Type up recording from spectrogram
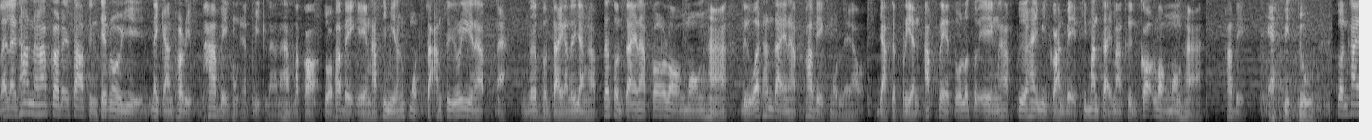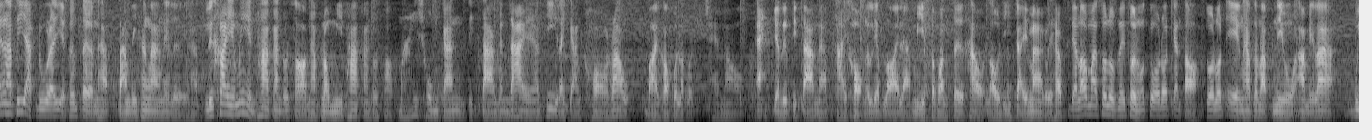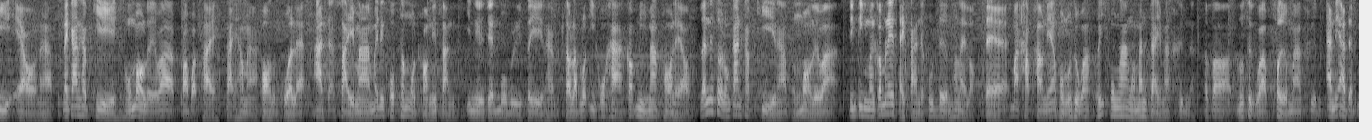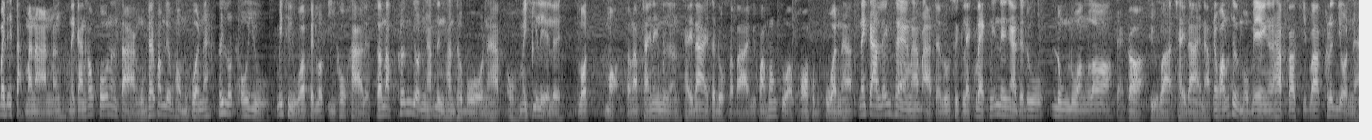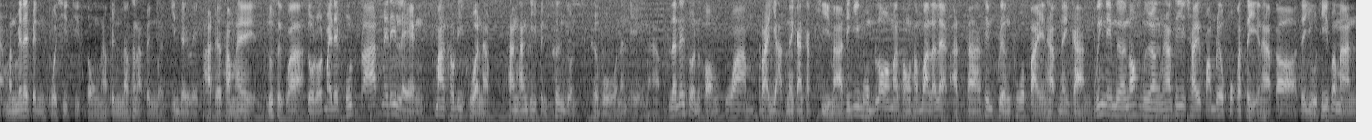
หลายๆท่านนะครับก็ได้ทราบถึงเทคโนโลยีในการผลิตผ้าเบรกของ a d v i c แล้วนะครับ แล้วก็ตัวผ้าเบรกเองครับที่มีทั้งหมด 3 ซีรีส์นะครับนะเริ่มสนใจกันหรือยังครับ ถ้าสนใจนะครับก็ลองมองหาหรือว่าท่านใดนะครับผ้าเบรกหมดแล้ว อยากจะเปลี่ยนอัปเกรดตัวรถตัวเองนะครับเพื่อให้มีการเบรกที่มั่นใจมากขึ้น ก็ลองมองหาผ้าเบรก a d v i c ดู ส่วนใครนะครับที่อยากดูรายละเอียดเพิ่มเติมนะครับ ตามลิงก์ข้างล่างได้เลยครับ หรือใครยังไม่เห็นภาพการทดสอบนะครับ เรามีภาพการทดสอบมาให้ชมกันติดตามกันได้นะครับที่รายการคอเล่าบายขอคนรักรถชแนลอะอย่าลืมติดตามนะครับขายของกันเรียบร้อยแล้ว มีสปอนเซอร์เข้าเราดีใจมากเลยครับ เดี๋ยวเรามาสรุปในส่วนของตัวรถกันต่อ ตัวรถเองนะครับสำหรับ New a m e r a VL นะครับในการขับขี่ผมบอกเลยว่าความปลอดภัยใส่เข้ามาพอสมควรแล้ว อาจจะใส่มาไม่ได้ครบทั้งหมดของ Nissan Intelligent Mobility นะครับสำหรับรถ Eco Car ก็มีมากพอแล้ว และในส่วนของการขับขี่นะครับผมบอกเลยว่า จริง ๆ มันก็ไม่ได้แตกต่างจากรุ่นเดิมเท่าไหร่หรอกแต่มาขับคราวนี้ผมรู้สึกว่าเฮ้ยช่วงล่างมันมั่นใจมากขึ้นนะแล้วก็รู้สึกว่าเฟิร์มมากขึ้น อันนี้อาจจะไม่ได้จับมานานมั้งในการเข้าโค้งต่างๆ ผมใช้ความเร็วพอสมควรนะเฮ้ยรถเอาอยู่ ไม่ถือว่าเป็นรถ Eco Car เลยสำหรับเครื่องยนต์ครับ1,000เทอร์โบนะครับโอ้ไม่ขี้เหร่เลยรถเหมาะสำหรับใช้ในเมืองใช้ได้สะดวกสบายมีความคล่องตัวพอสมควรนะครับในการเร่งแซงนะครับอาจจะรู้สึกแหลกๆนิดนึงอาจจะดูหนุ่งนวงรอแต่ก็ถือว่าใช้ได้นะครับในความรู้สึกของผมเองนะครับ ก็คิดว่าเครื่องยนต์เนี่ยมันไม่ได้เป็นหัวฉีดฉีดตรงนะครับเป็นลักษณะเป็นเหมือนอินเดเล็กอาจจะทำให้รู้สึกว่าตัวรถไม่ได้ปุ๊ดปราดไม่ได้แรงมากเท่าที่ควรนะครับ ทั้งทั้งที่เป็นเครื่องยนต์เทอร์โบนั่นเองนะครับและในส่วนของความประหยัดในการขับขี่มาจริงๆผมลองมา2อสวันแล้วแหละอัตราสิ้นเปลืองทั่วไปนะครับในการวิ่งในเมืองนอกเมืองนะครับที่ใช้ความเร็วปกตินะครับก็จะอยู่ที่ประมาณ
